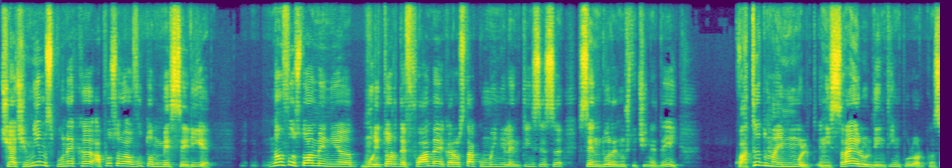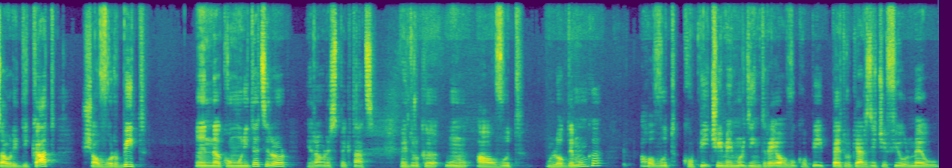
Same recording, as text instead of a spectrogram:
ceea ce mie îmi spune că apostolii au avut o meserie. Nu au fost oameni uh, muritori de foame care au stat cu mâinile întinse să se îndure nu știu cine de ei. Cu atât mai mult în Israelul din timpul lor, când s-au ridicat și au vorbit în comunitățile lor, erau respectați. Pentru că, unul, au avut un loc de muncă, au avut copii, cei mai mulți dintre ei au avut copii. Petru chiar zice, fiul meu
